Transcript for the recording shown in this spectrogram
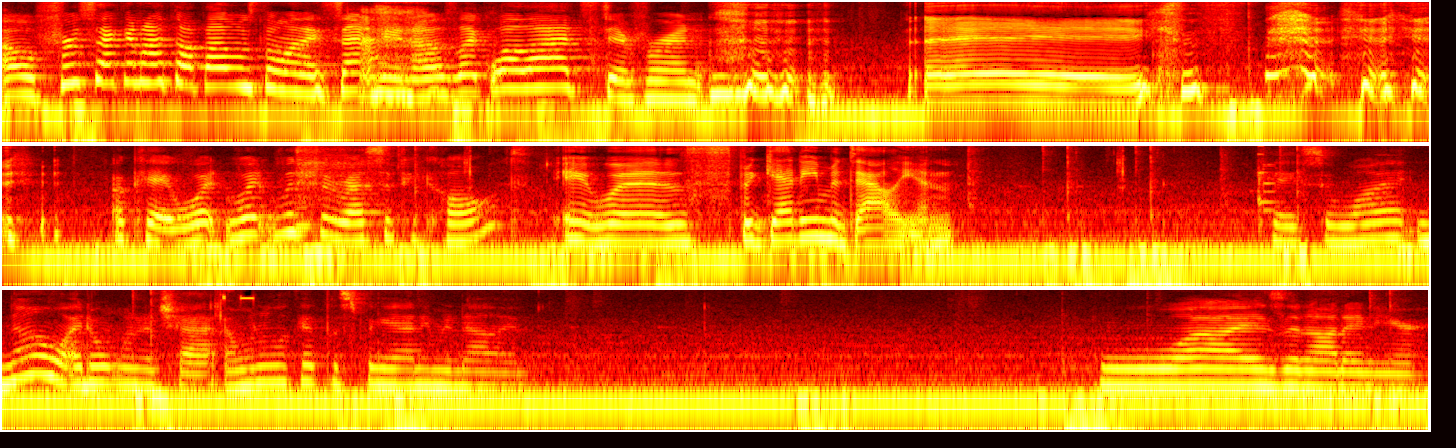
Oh, for a second I thought that was the one they sent me, and I was like, well, that's different. Eggs. Okay, what what was the recipe called? it was spaghetti medallion. Okay, so why? No, I don't want to chat. I want to look at the spaghetti medallion. Why is it not in here?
